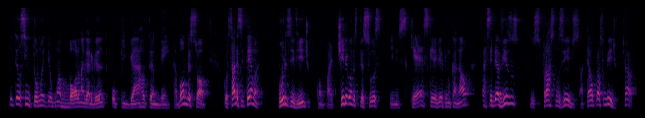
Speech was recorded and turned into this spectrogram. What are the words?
do teu sintoma de alguma bola na garganta ou pigarro também, tá bom pessoal? Gostaram desse tema? curta esse vídeo, compartilhe com outras pessoas e não esquece de inscrever aqui no canal para receber avisos dos próximos vídeos. Até o próximo vídeo. Tchau!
